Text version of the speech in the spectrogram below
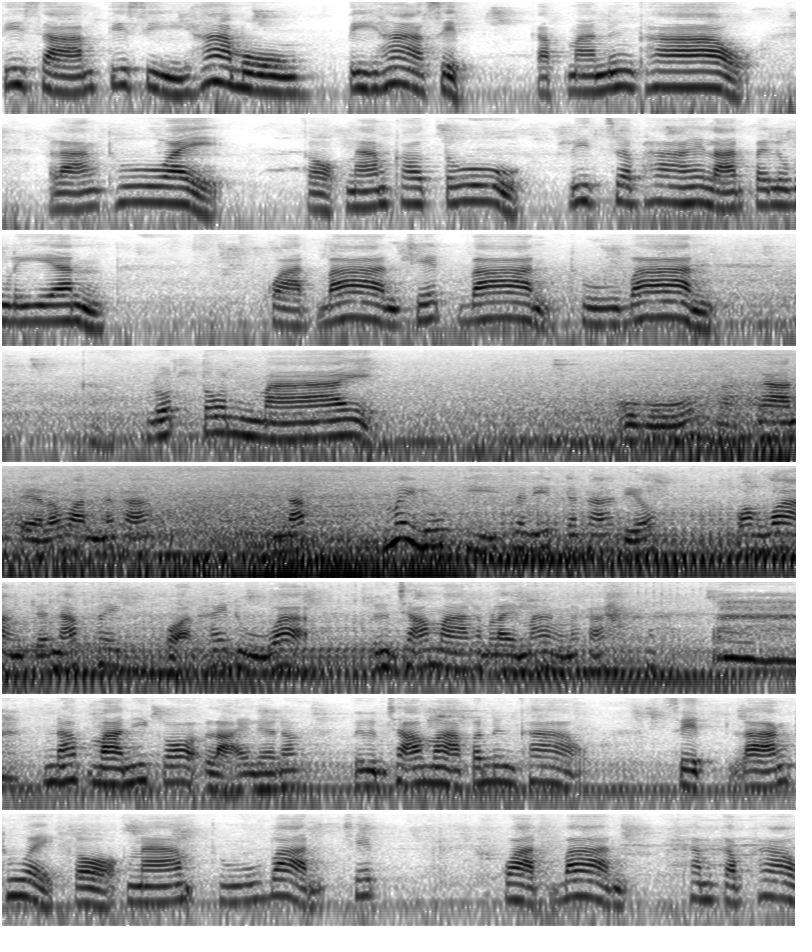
ตีสามตีสี่ห้าโมงตีห้าเสร็จกลับมานึ่งข้าว ล้างถ้วยกรอกน้ำเข้าตู้ รีดเสื้อผ้าให้หลานไปโรงเรียน กวาดบ้าน เช็ดบ้าน ถูบ้านค่ะรดต้นไม้ โอ้โหงานแต่ละวันนะคะ นับไม่รู้กี่ชนิดนะคะ เดี๋ยวว่างๆจะนับให้ก่อนให้ดูว่าตื่นเช้ามาทำอะไรมั่งนะคะ นับมานี่ก็หลายแล้วเนาะตื่นเช้ามาก็นึ่งข้าว เสร็จล้างถ้วยกรอกน้ำถูบ้าน เช็ด กวาดบ้านทำกับข้าว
